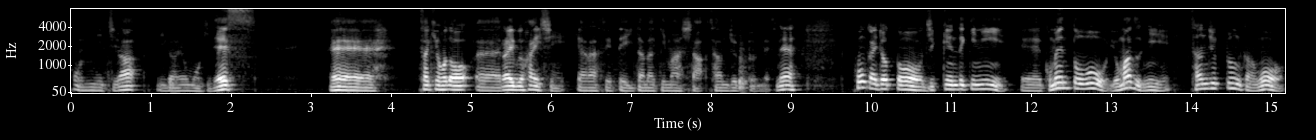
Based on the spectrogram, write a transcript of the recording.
こんにちは、にがよもぎです。えー、先ほど、えーライブ配信やらせていただきました。30分ですね。今回ちょっと実験的に、えーコメントを読まずに30分間を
